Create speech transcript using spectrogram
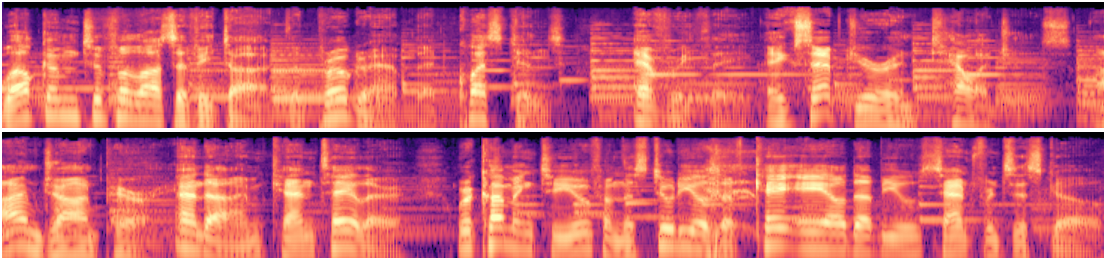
Welcome to Philosophy Talk, the program that questions everything. Except your intelligence. I'm John Perry. And I'm Ken Taylor. We're coming to you from the studios of KALW San Francisco.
